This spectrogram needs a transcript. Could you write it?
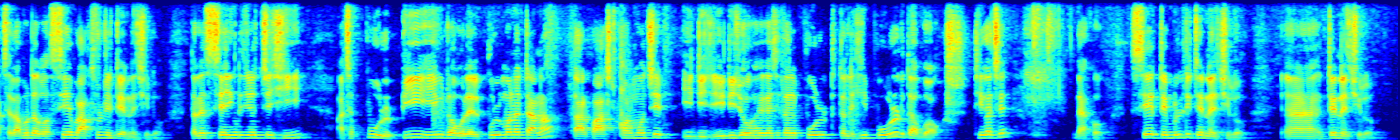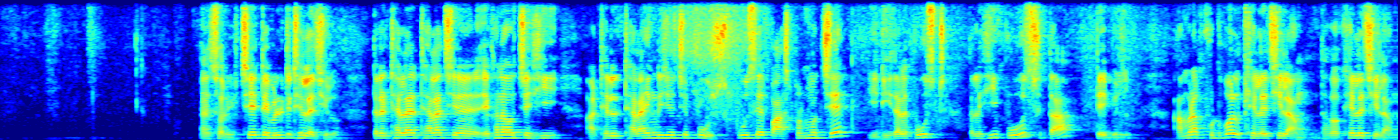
আচ্ছা তারপর দেখো, সে বাক্সটি টেনেছিল তাহলে সে ইংরেজি হচ্ছে হি আচ্ছা pull P U double L pull মানে টানা, তার পাস্ট ফর্ম হচ্ছে ইডি ইডি যোগ হয়ে গেছে, তাহলে পুল্ড তাহলে হি পুল্ড দ্য বক্স ঠিক আছে? দেখো, সে টেবিলটি টেনেছিল টেনেছিল সরি সে টেবিলটি ঠেলেছিল তাহলে ঠেলা ঠেলা এখানে হচ্ছে হি আর ঠেল, ঠেলা ইংরেজি হচ্ছে পুশ পুশের পাস্ট ফর্ম হচ্ছে ইডি তাহলে পুস্ট তাহলে হি পুশ দ্য টেবিল আমরা ফুটবল খেলেছিলাম, দেখো, খেলেছিলাম।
